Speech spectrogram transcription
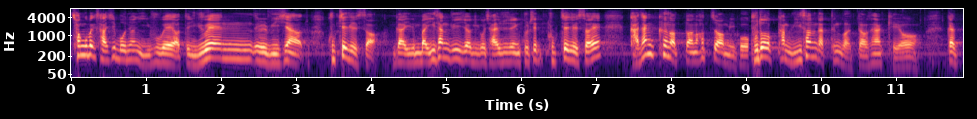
1945년 이후에 어떤 유엔을 위시한 국제 질서, 그러니까 이른바 이상주의적이고 자유주의적인 국제, 국제 질서의 가장 큰 어떤 허점이고 부도덕한 위선 같은 거였다고 생각해요. 그러니까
